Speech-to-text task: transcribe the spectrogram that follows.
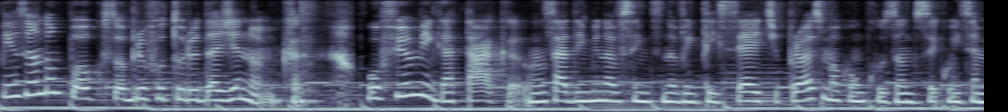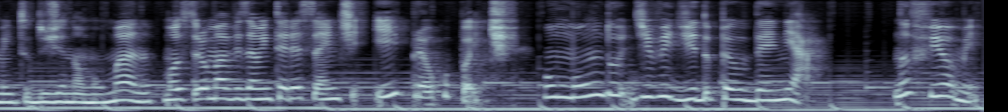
Pensando um pouco sobre o futuro da genômica. O filme Gattaca, lançado em 1997, próximo à conclusão do sequenciamento do genoma humano, mostrou uma visão interessante e preocupante: um mundo dividido pelo DNA. No filme,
